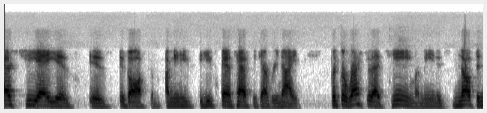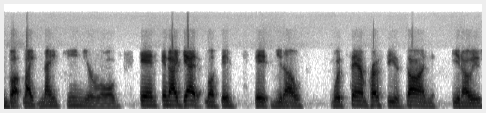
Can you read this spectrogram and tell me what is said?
SGA is is is awesome. I mean, he's he's fantastic every night. But the rest of that team, I mean, it's nothing but like 19 year olds. And and I get it. Look, they you know what Sam Presti has done, you know, is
